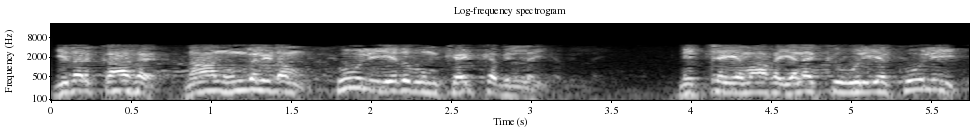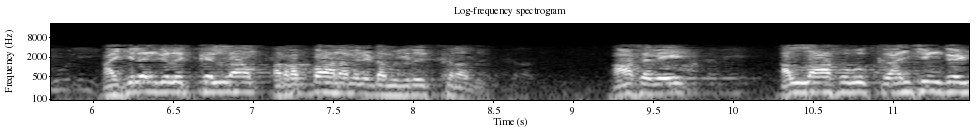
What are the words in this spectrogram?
இதற்காக நான் உங்களிடம் கூலி எதுவும் கேட்கவில்லை. நிச்சயமாக எனக்கு உரிய கூலி அகிலங்களுக்கெல்லாம் ரப்பானவனிடம் இருக்கிறது. ஆகவே அல்லாஹுவுக்கு அஞ்சுங்கள்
